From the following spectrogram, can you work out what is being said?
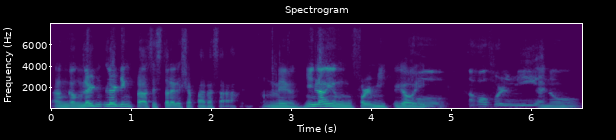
hanggang learn- learning process talaga siya para sa akin. Ngayon, yun lang yung for me. Ikaw, eh. Ako, ako for me, ano,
